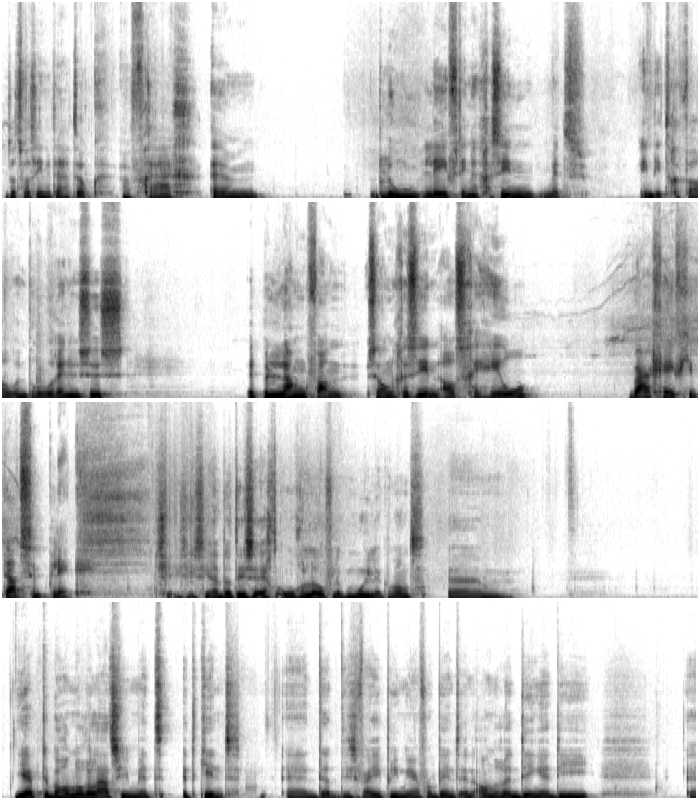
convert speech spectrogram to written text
Dat was inderdaad ook een vraag. Um, Bloem leeft in een gezin met in dit geval een broer en een zus. Het belang van zo'n gezin als geheel, waar geef je dat zijn plek? Jezus, ja, dat is echt ongelooflijk moeilijk. Want um, je hebt de behandelrelatie met het kind. Uh, dat is waar je primair voor bent. En andere dingen die, uh,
